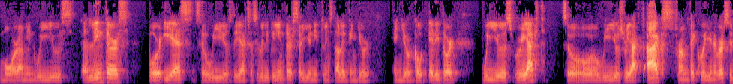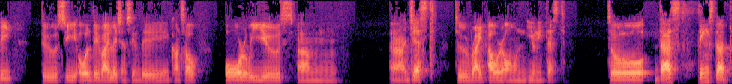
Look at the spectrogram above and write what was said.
more, I mean, we use uh, linters for ES, so we use the accessibility linter. So you need to install it in your in your code editor. We use React, so we use React Axe from Deque University to see all the violations in the console, or we use um, uh, Jest to write our own unit test. So that's things that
